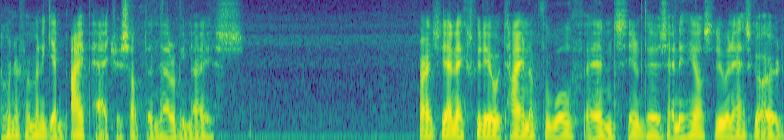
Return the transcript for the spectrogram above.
I wonder if I'm going to get an eye patch or something. That'll be nice. Alright, so yeah, next video we're tying up the wolf and seeing if there's anything else to do in Asgard.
